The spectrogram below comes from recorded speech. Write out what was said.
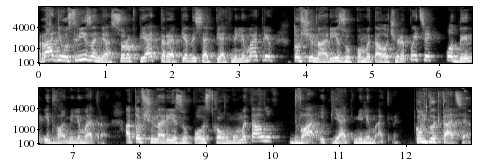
Радіус різання 45-55 мм, товщина різу по металочерепиці 1,2 мм, а товщина різу по листковому металу 2,5 мм. Комплектація.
